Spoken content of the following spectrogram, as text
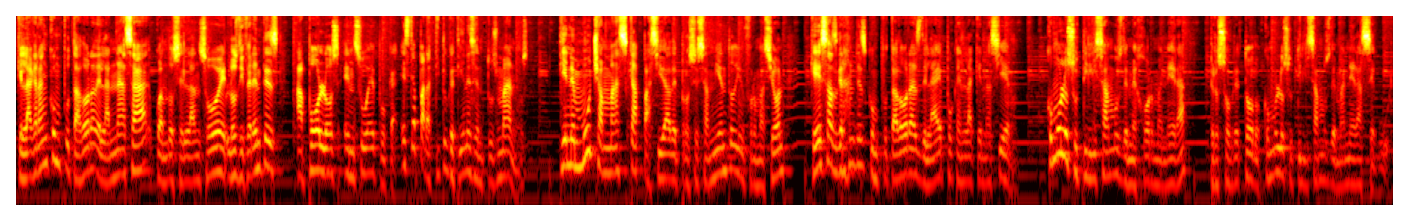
que la gran computadora de la NASA cuando se lanzó los diferentes Apolos en su época. Este aparatito que tienes en tus manos tiene mucha más capacidad de procesamiento de información que esas grandes computadoras de la época en la que nacieron. ¿Cómo los utilizamos de mejor manera? Pero sobre todo, ¿cómo los utilizamos de manera segura?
